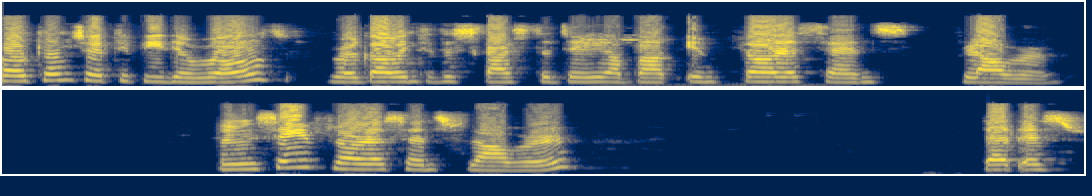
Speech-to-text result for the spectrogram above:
Welcome to Edupedia World. We're going to discuss today about inflorescence flower. When we say inflorescence flower, that is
